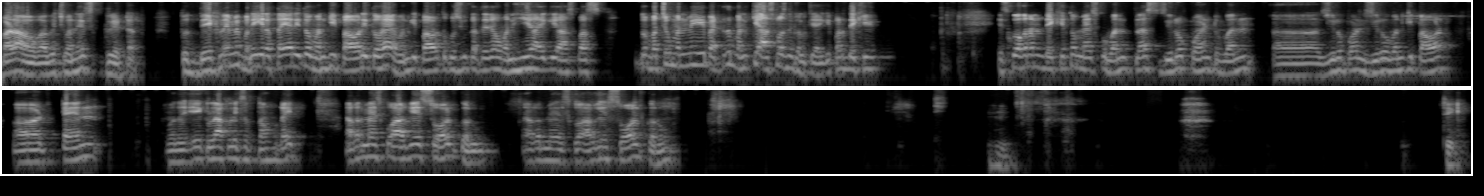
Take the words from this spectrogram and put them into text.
बड़ा होगा विच वन इज़ ग्रेटर तो देखने में भले ही लगता है यार, ये तो वन की पावर ही तो है। वन की पावर तो कुछ भी करते जाओ वन ही आएगी आसपास। तो बच्चों मन में ये बैठता है मन के आसपास निकल के आएगी। पर देखिए, इसको अगर हम देखें तो मैं इसको one plus zero point one zero point zero one की पावर टेन मतलब एक लाख लिख सकता हूँ राइट अगर मैं इसको आगे सॉल्व करूँ, अगर मैं इसको आगे सॉल्व करूँ हम्म। ठीक।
